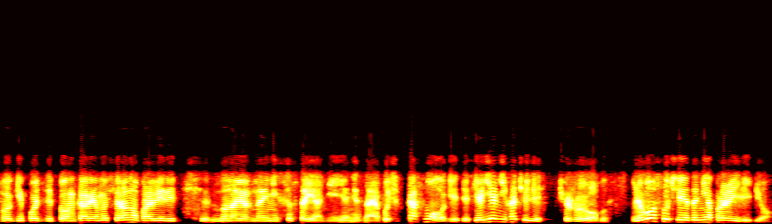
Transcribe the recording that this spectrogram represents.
в гипотезе Пуанкаре мы все равно проверить, ну, наверное, не в состоянии, я не знаю. Пусть космологи здесь, я, я не хочу лезть в чужую область. В любом случае, это не про религию.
